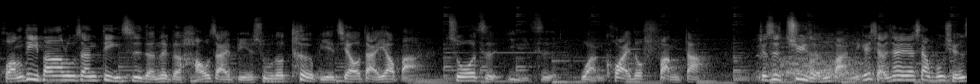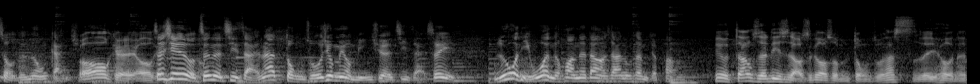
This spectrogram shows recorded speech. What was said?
皇帝帮阿禄山定制的那个豪宅别墅，都特别交代要把桌子、椅子、碗筷都放大，就是巨人版。你可以想象一下相扑选手的那种感觉。OK OK，这些有真的记载，那董卓就没有明确的记载。所以如果你问的话，那当然是安禄山比较胖。因为当时的历史老师告诉我们，董卓他死了以后呢，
